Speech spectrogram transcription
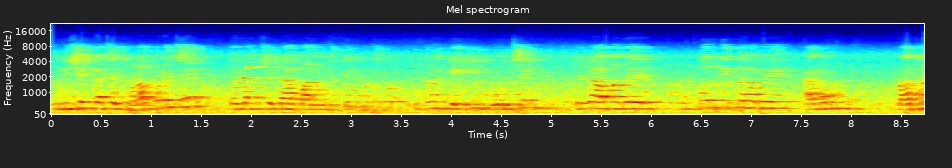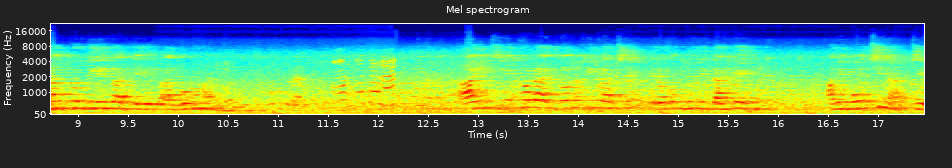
পুলিশের কাছে ধরা পড়েছে এবং সেটা মানুষ দেখেছে। সুতরাং কে কি বলছেন সেটা আমাদের উত্তর দিতে হবে এমন প্রাধান্য দিয়ে তাকে তার আইন শৃঙ্খলা একদম ঠিক আছে, এরকম যদি দেখেন, আমি বলছি না যে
